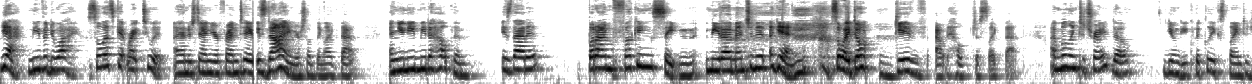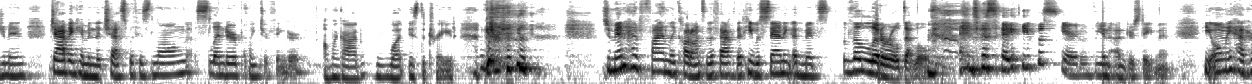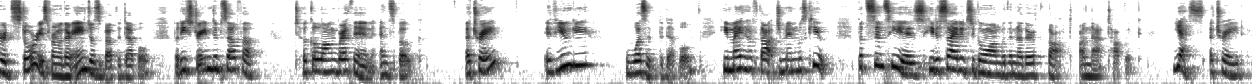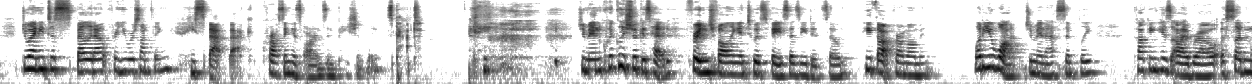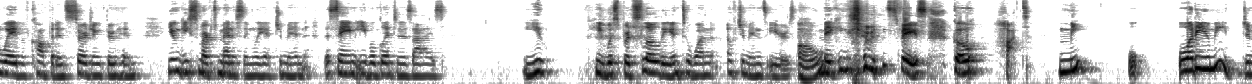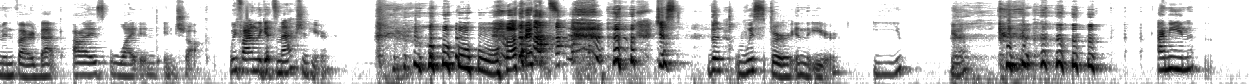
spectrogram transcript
yeah, neither do I. So let's get right to it. I understand your friend Tae is dying or something like that, and you need me to help him. Is that it? But I'm fucking Satan. Need I mention it again? So I don't give out help just like that. I'm willing to trade, though. Yoongi quickly explained to Jimin, jabbing him in the chest with his long, slender pointer finger. Oh my god, what is the trade? Jimin had finally caught on to the fact that he was standing amidst the literal devil, and to say he was scared would be an understatement. He only had heard stories from other angels about the devil, but he straightened himself up, took a long breath in, and spoke. A trade? If Yoongi wasn't the devil, he might have thought Jimin was cute, but since he is, he decided to go on with another thought on that topic. Yes, a trade. Do I need to spell it out for you or something? He spat back, crossing his arms impatiently. Spat. Jimin quickly shook his head, fringe falling into his face as he did so. He thought for a moment. What do you want? Jimin asked simply. Cocking his eyebrow, a sudden wave of confidence surging through him, Yoongi smirked menacingly at Jimin, the same evil glint in his eyes. You, he whispered slowly into one of Jimin's ears, Oh? making Jimin's face go hot. Me? "W- What do you mean? Jimin fired back, eyes widened in shock. We finally get some action here. what? Just the whisper in the ear. You, you know? I mean,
